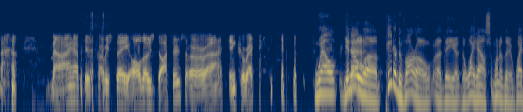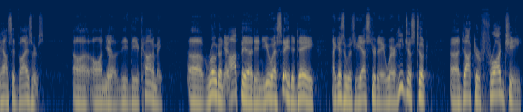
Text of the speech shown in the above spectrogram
now I have to probably say all those doctors are uh, incorrect. Well, you know, uh, Peter Navarro, uh, the uh, the White House, one of the White House advisors uh, on uh, the the economy, uh, wrote an op-ed in USA Today. I guess it was yesterday, where he just took uh, Dr. Fraudchi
